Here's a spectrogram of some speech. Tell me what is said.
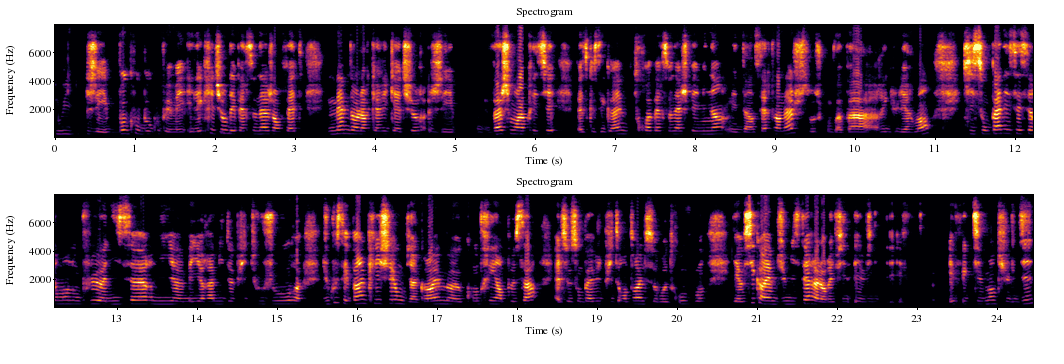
oui. J'ai beaucoup, beaucoup aimé. Et l'écriture des personnages, en fait, même dans leur caricature, j'ai vachement apprécié parce que c'est quand même trois personnages féminins mais d'un certain âge chose qu'on voit pas régulièrement qui sont pas nécessairement non plus euh, ni sœurs ni euh, meilleures amies depuis toujours. Du coup c'est pas un cliché on vient quand même euh, contrer un peu ça. Elles se sont pas vues depuis 30 ans elles se retrouvent. Bon il y a aussi quand même du mystère. Alors effectivement, tu le dis,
